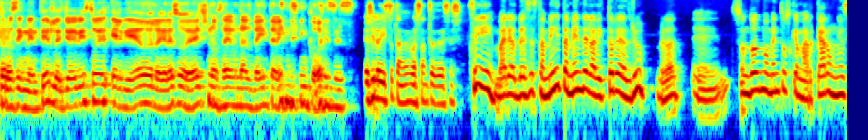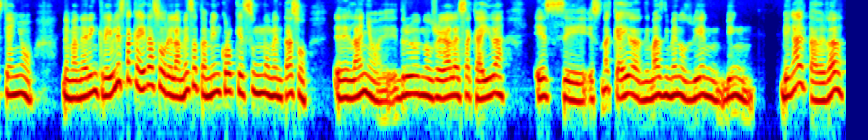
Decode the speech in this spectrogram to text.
pero sin mentirles, yo he visto el video del regreso de Edge, no sé, unas 20, 25 veces. Yo sí lo he visto también bastantes veces. Sí, varias veces también y también de la victoria de Drew, ¿verdad? Eh, son dos momentos que marcaron este año de manera increíble. Esta caída sobre la mesa también creo que es un momentazo del año. Eh, Drew nos regala esa caída es, eh, es una caída ni más ni menos bien, bien, bien alta, ¿verdad?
